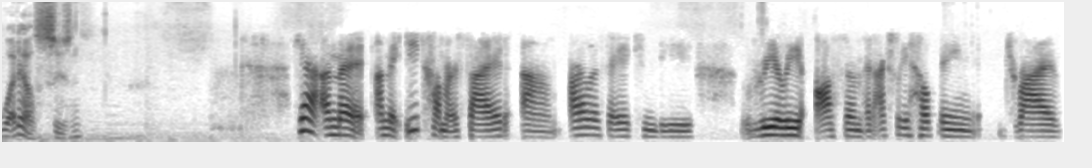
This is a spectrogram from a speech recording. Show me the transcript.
what else, Susan? Yeah, on the on the e-commerce side, um, RLSA can be really awesome at actually helping drive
